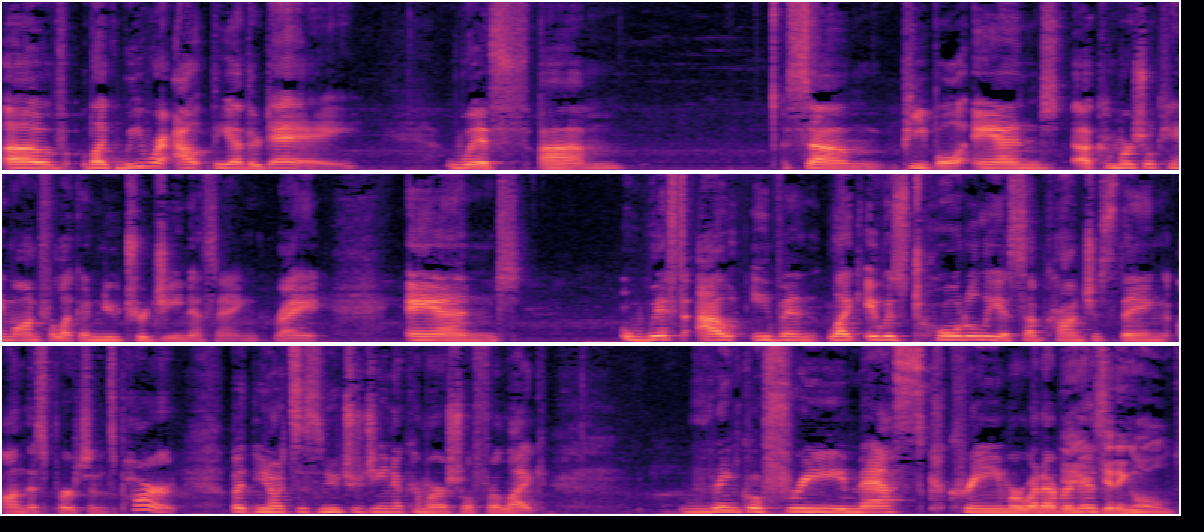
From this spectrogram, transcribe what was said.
of like we were out the other day with um some people and a commercial came on for like a Neutrogena thing, right? And without even like it was totally a subconscious thing on this person's part but you know it's this neutrogena commercial for like wrinkle free mask cream or whatever Yeah, it you're getting old.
